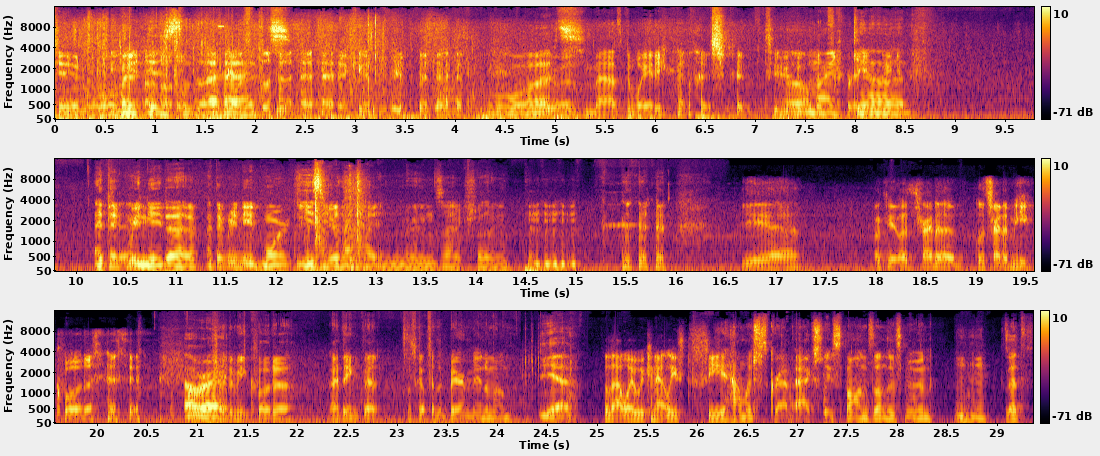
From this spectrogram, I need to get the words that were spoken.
Dude, what is that? What? There was masked waiting at the ship, dude. Oh my god. I think we need a. I think we need more easier than Titan moons actually. yeah. Okay, let's try to let's try to meet quota. All Try to meet quota. I think that let's go for the bare minimum. Yeah. So that way we can at least see how much scrap actually spawns on this moon. Mhm. 'Cause that's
